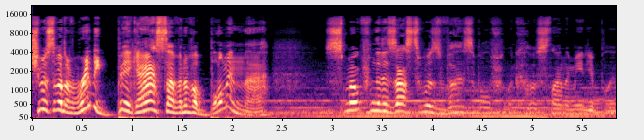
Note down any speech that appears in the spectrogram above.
She must have had a really big ass to have another bomb in there. Smoke from the disaster was visible from the coastline immediately.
